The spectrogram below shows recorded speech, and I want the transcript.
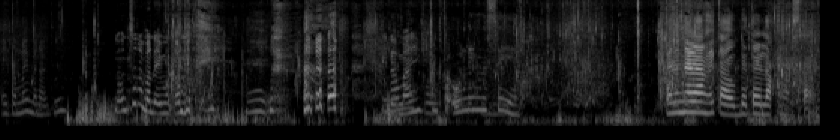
Ay, kamay man ako. Noon sa naman na imong kamuti. Kinamay. Kauling na siya. Ano na lang ikaw, better luck next time.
